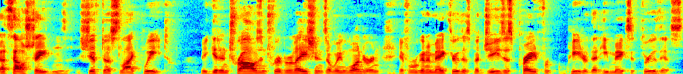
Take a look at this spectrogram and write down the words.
That's how Satan shift us like wheat. We get in trials and tribulations and we're wondering if we're going to make through this. But Jesus prayed for Peter that he makes it through this.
